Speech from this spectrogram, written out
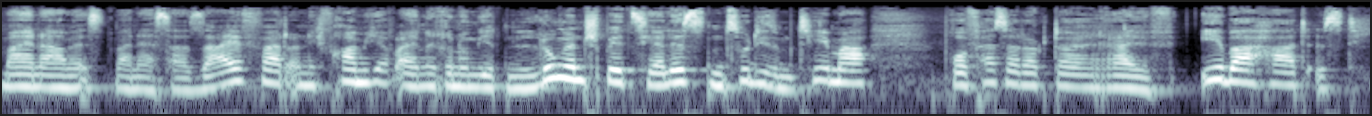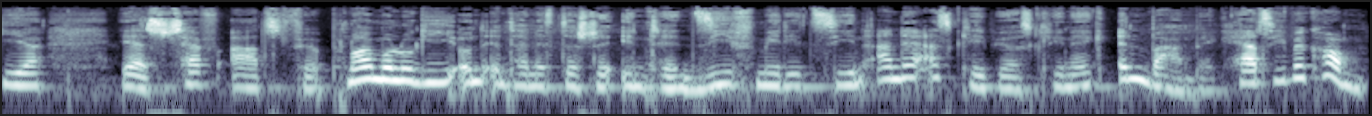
Mein Name ist Vanessa Seifert und ich freue mich auf einen renommierten Lungenspezialisten zu diesem Thema. Professor Dr. Ralf Eberhardt ist hier. Er ist Chefarzt für Pneumologie und internistische Intensivmedizin an der Asklepios Klinik in Barmbek. Herzlich willkommen.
